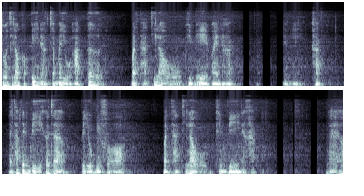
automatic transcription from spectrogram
ตัวที่เรา copy เนี่ยจะมาอยู่ after บรรทัดที่เราพิมพ์ A ไปนะครับ อย่างนี้ครับ แต่ถ้าเป็น B ก็จะไปอยู่ before บรรทัดที่เราพิมพ์ B นะครับ แล้ว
